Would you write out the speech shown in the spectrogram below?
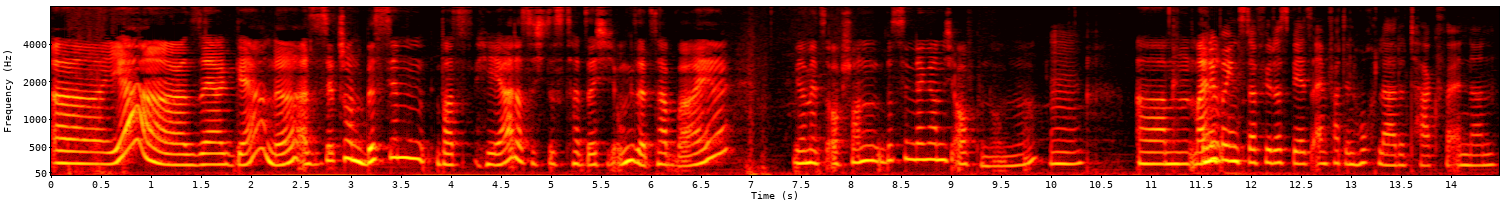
Äh, ja, sehr gerne. Also es ist jetzt schon ein bisschen was her, dass ich das tatsächlich umgesetzt habe, weil wir haben jetzt auch schon ein bisschen länger nicht aufgenommen. Ne? Mhm. Ähm, Ich bin meine, übrigens dafür, dass wir jetzt einfach den Hochladetag verändern.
